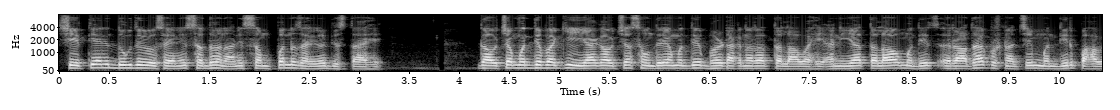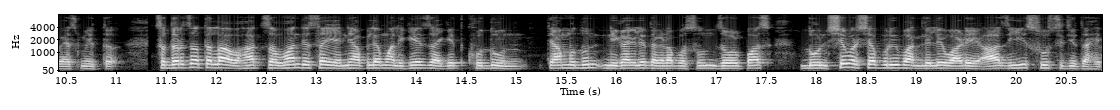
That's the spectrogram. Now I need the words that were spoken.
शेती आणि दुग्ध व्यवसायाने सधन आणि संपन्न झालेलं दिसतं आहे. गावच्या मध्यभागी या गावच्या सौंदर्यामध्ये भर टाकणारा तलाव आहे आणि या तलावामध्येच राधाकृष्णाचे मंदिर पाहावयास मिळतं. सदरचा तलाव हा चव्हाण देसाई यांनी आपल्या मालिके जागेत खोदून त्यामधून निघालेल्या दगडापासून जवळपास दोनशे वर्षापूर्वी बांधलेले वाडे आजही सुस्थितीत आहेत.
